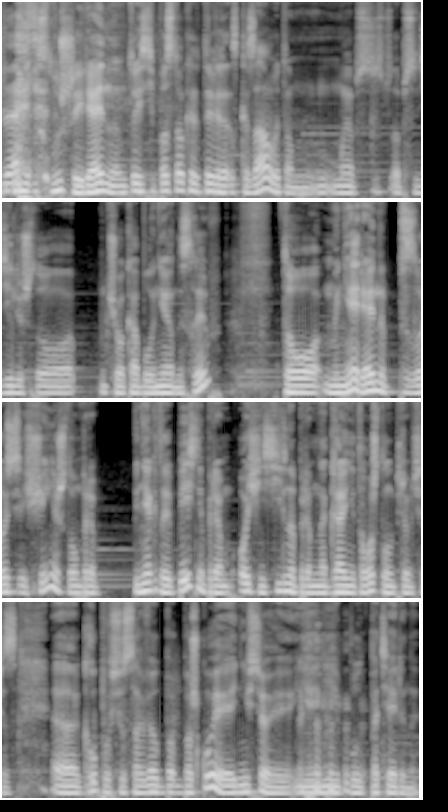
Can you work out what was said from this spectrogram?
Да. Нет, Слушай, реально, ну, то есть, и после того, как ты рассказал, вы там, мы обс- обсудили, что у чувака был нервный срыв, то мне реально создалось ощущение, что он прям некоторые песни прям очень сильно прям на грани того, что он прям сейчас э, группу всю сорвет б- башкой, и они все, и, и они будут потеряны.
